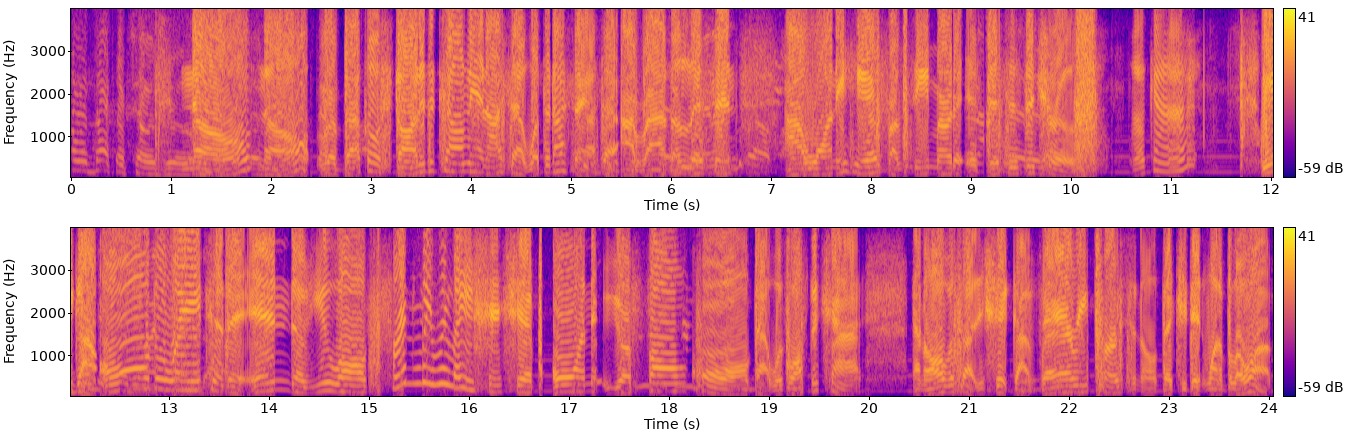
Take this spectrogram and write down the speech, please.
Oh, Rebecca told you. No, no. Rebecca started to tell me, and I said, What did I say? I said, I'd rather listen. I want to hear from C Murder if this is the truth. Okay. We got all the way to the end of you all's friendly relationship on your phone call that was off the chat, and all of a sudden shit got very personal that you didn't want to blow up.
